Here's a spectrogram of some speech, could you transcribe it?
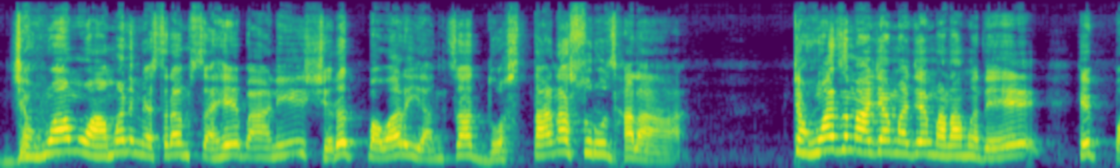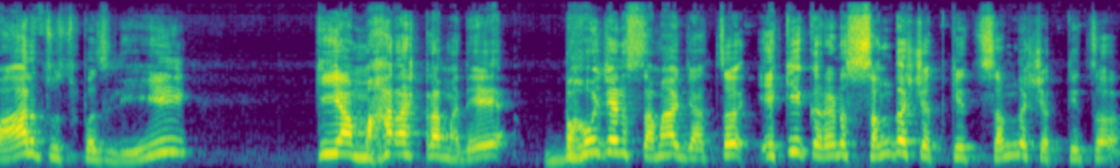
जेव्हा वामन मेसराम साहेब आणि शरद पवार यांचा दोस्ताना सुरू झाला तेव्हाच माझ्या माझ्या मनामध्ये हे पाल चुचपजली की या महाराष्ट्रामध्ये बहुजन समाजाचं एकीकरण संघशक्तीत संघशक्तीचं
